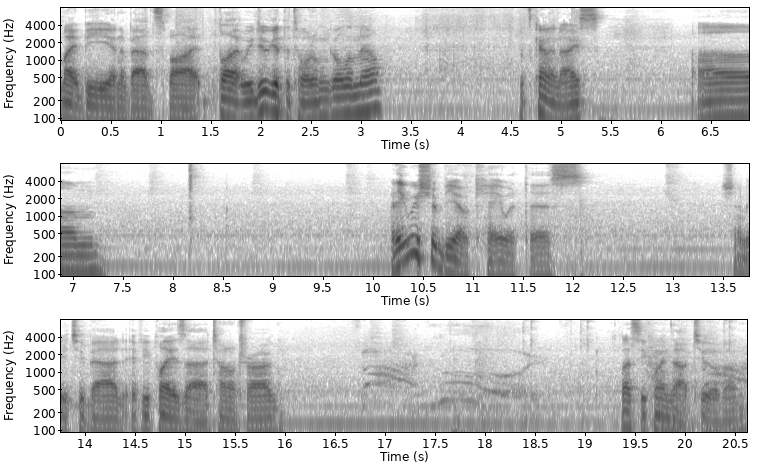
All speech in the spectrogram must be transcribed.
might be in a bad spot. But we do get the Totem Golem now. That's kind of nice. Um, I think we should be okay with this. Shouldn't be too bad if he plays uh, Tunnel Trog. Unless he coins out two of them,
